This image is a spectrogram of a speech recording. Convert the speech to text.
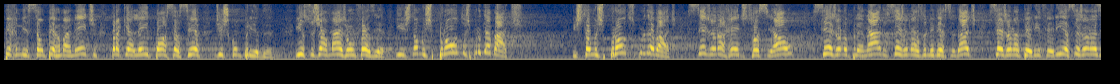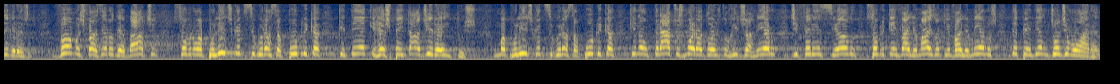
permissão permanente para que a lei possa ser descumprida. Isso jamais vamos fazer. E estamos prontos para o debate. Estamos prontos para o debate, seja na rede social, seja no plenário, seja nas universidades, seja na periferia, seja nas igrejas. Vamos fazer o debate sobre uma política de segurança pública que tenha que respeitar direitos. Uma política de segurança pública que não trate os moradores do Rio de Janeiro diferenciando sobre quem vale mais ou quem vale menos, dependendo de onde mora.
